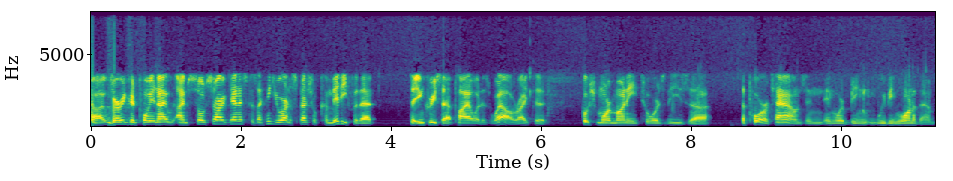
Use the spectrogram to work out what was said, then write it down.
Uh, very good point. And I, I'm so sorry, Dennis, because I think you were on a special committee for that to increase that pilot as well, right? To push more money towards these uh, the poorer towns, and, and we're being we being one of them.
